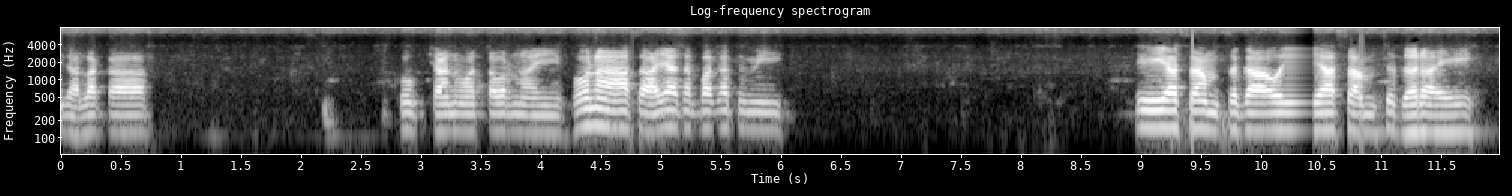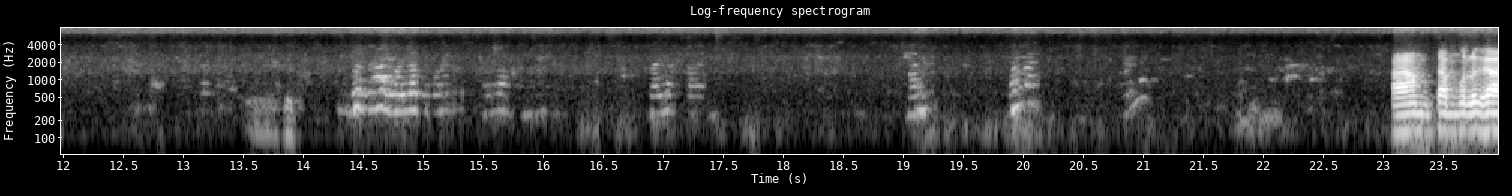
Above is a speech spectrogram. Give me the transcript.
झाला का? खूप छान वातावरण आहे. हो ना असं आहे आता बघा तुम्ही. हे असं आमचं गाव हे असं आमचं घर आहे. हा आमचा मुलगा.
